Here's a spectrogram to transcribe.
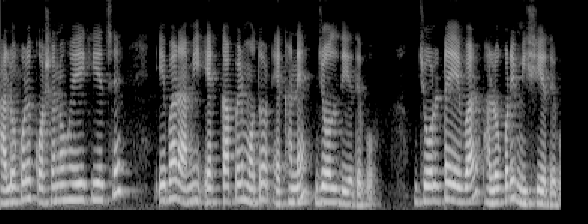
ভালো করে কষানো হয়ে গিয়েছে। এবার আমি এক কাপের মতো এখানে জল দিয়ে দেব। জলটা এবার ভালো করে মিশিয়ে দেব।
